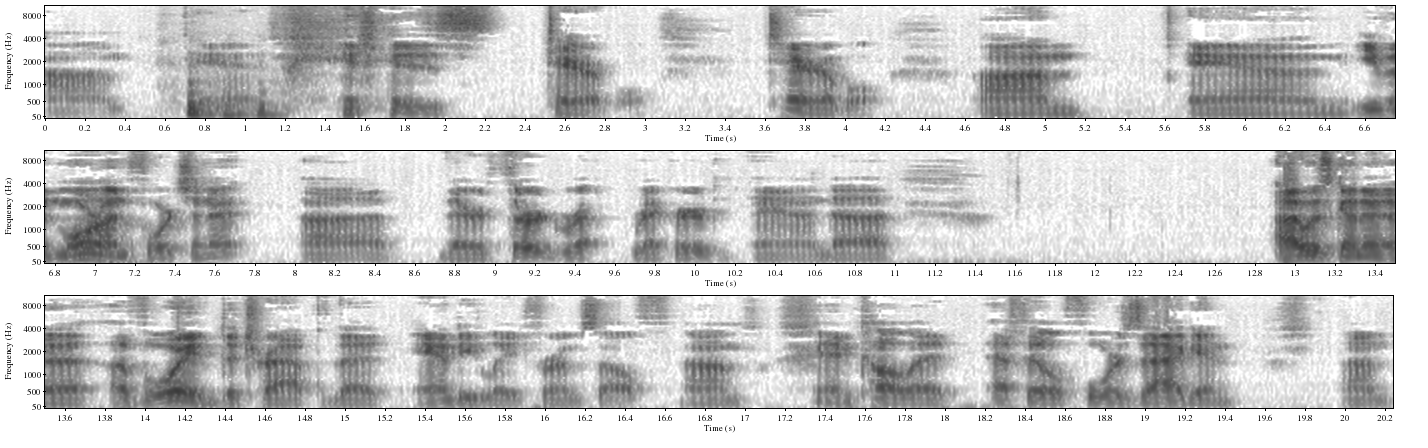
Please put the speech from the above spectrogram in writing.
Um, and it is terrible. Terrible. Um, and even more unfortunate, uh, their third re- record, and uh, I was gonna avoid the trap that Andy laid for himself um, and call it Efil4zaggin, um,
